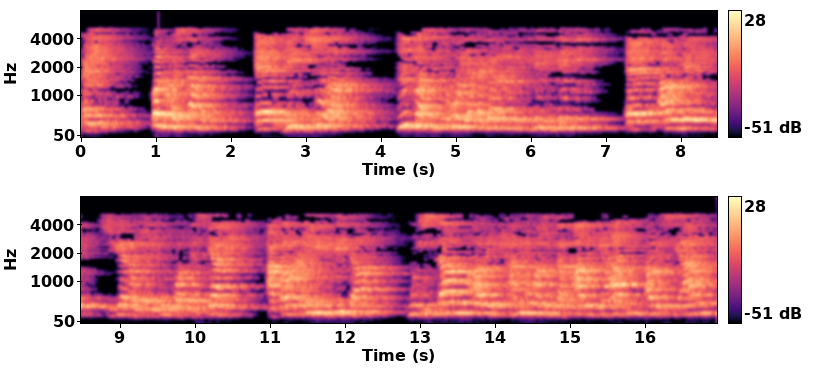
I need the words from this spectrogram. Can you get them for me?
kaishi. Kwa eh hii ni sura mtu asijihuri akajiona mimi ni dini dini eh ahadi awe si ahadi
